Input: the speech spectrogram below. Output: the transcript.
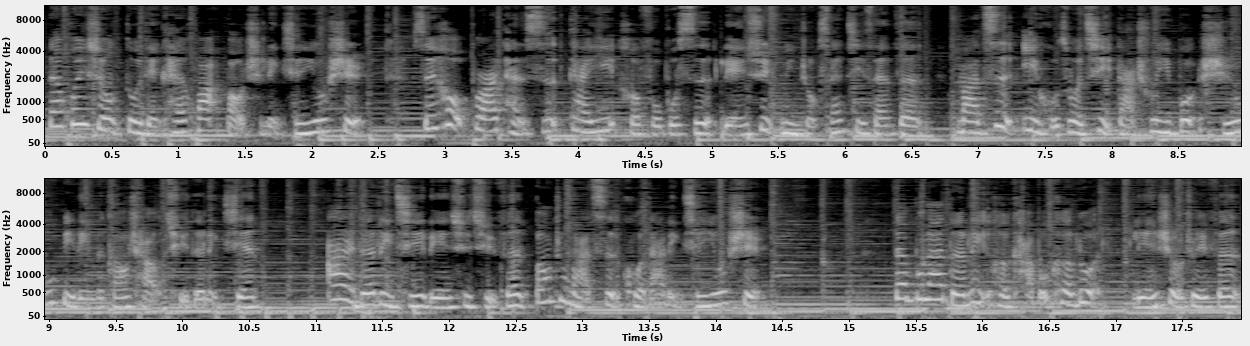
但灰熊多点开花，保持领先优势。随后，布尔坦斯、盖伊和福布斯连续命中三记三分，马刺一鼓作气打出一波十五比零的高潮，取得领先。阿尔德里奇连续取分，帮助马刺扩大领先优势，但布拉德利和卡博克洛联手追分，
